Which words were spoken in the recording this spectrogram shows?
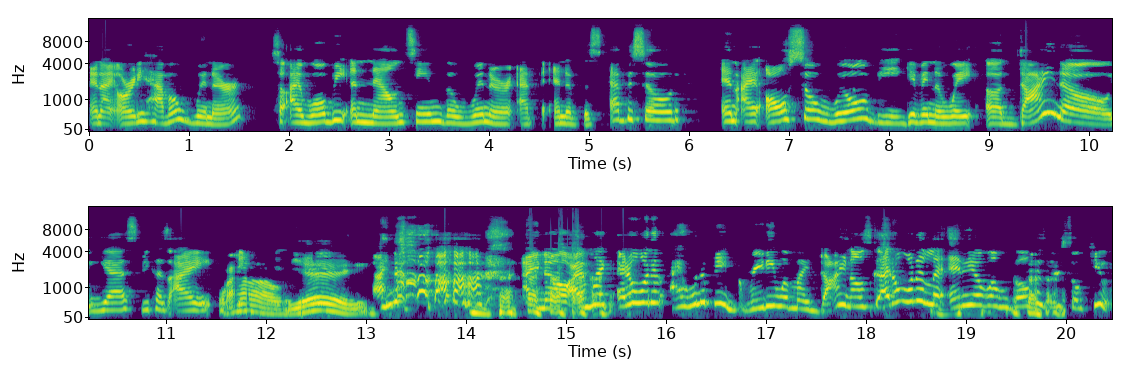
and I already have a winner. So I will be announcing the winner at the end of this episode. And I also will be giving away a dino. Yes, because I Wow, yay. I know. I know. I'm like, I don't want to I want to be greedy with my dinos. I don't want to let any of them go because they're so cute.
